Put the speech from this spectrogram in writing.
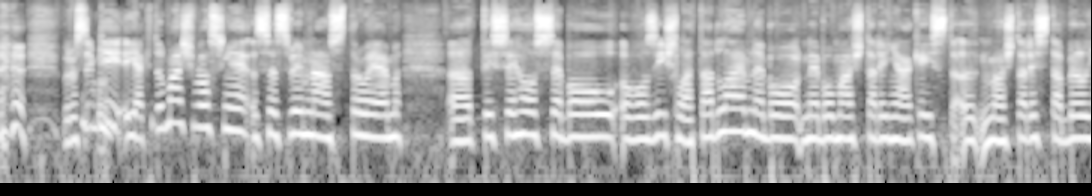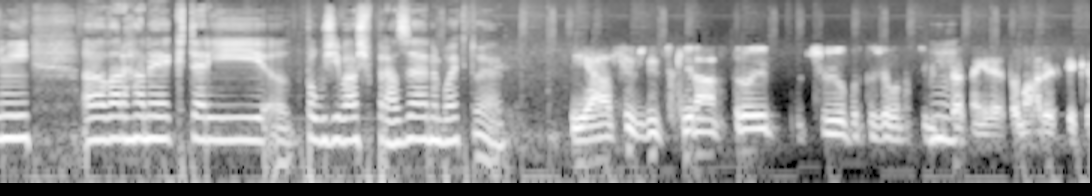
Prosím tě, jak to máš vlastně se svým nástrojem? Eh, ty si ho sebou vozíš letadlem, nebo, nebo máš tady nějaký, máš tady stabilní uh, varhany, který používáš v Praze, nebo jak to je? Já si vždycky nástroj půjčuju, protože ono s tím hmm. nejde, to má 200 kg.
